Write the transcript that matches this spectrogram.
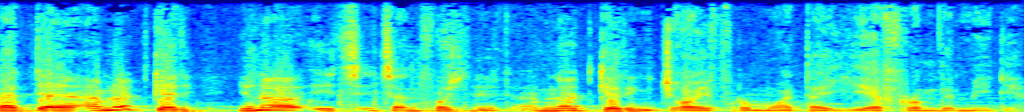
But uh, I'm not getting, you know, it's, it's unfortunate. I'm not getting joy from what I hear from the media.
